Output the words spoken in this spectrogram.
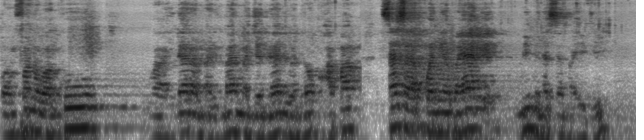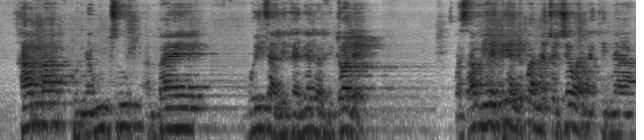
kwa mfano wakuu wa idara mbalimbali, majenerali walioko hapa. Sasa kwa niaba yake mimi nasema hivi, kama kuna mtu ambaye mwizi alikanyaga vidole, kwa sababu yeye pia alikuwa anachochewa na kina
